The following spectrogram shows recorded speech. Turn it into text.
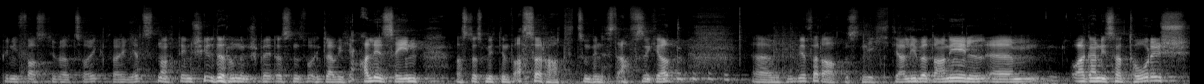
bin ich fast überzeugt, weil jetzt nach den Schilderungen spätestens wollen, glaube ich, alle sehen, was das mit dem Wasserrad zumindest auf sich hat. äh, wir verraten es nicht. Ja, lieber Daniel, ähm, organisatorisch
